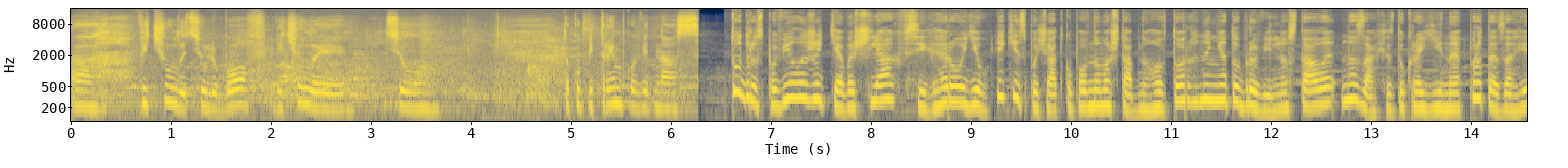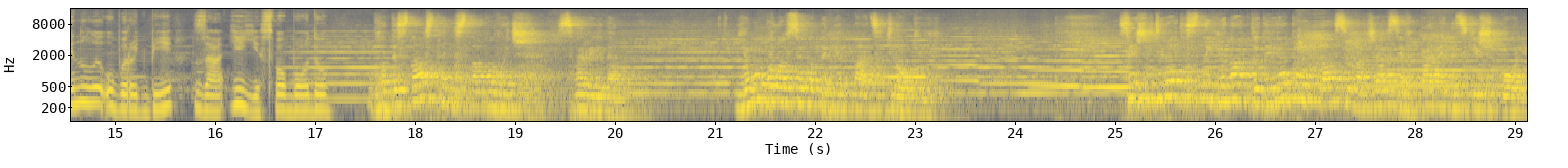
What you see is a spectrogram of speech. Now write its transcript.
е, відчули цю любов, відчули цю таку підтримку від нас. Тут розповіли життєвий шлях всіх героїв, які з початку повномасштабного вторгнення добровільно стали на захист України, проте загинули у боротьбі за її свободу. Владислав Станіславович Сверида. Йому було всього 19 років. Цей життєрадісний юнак до 9 класу навчався в Кам'янецькій школі,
